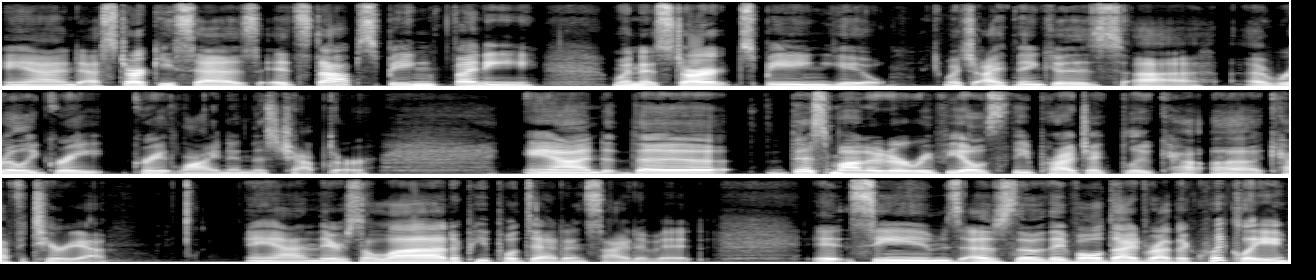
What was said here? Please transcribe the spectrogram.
And as Starkey says, it stops being funny when it starts being you, which I think is uh, a really great, great line in this chapter. And the this monitor reveals the Project Blue ca- uh, cafeteria, and there's a lot of people dead inside of it. It seems as though they've all died rather quickly.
